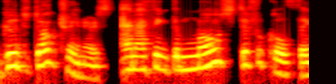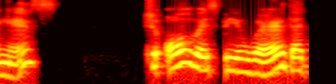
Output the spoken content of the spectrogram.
good dog trainers. And I think the most difficult thing is to always be aware that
